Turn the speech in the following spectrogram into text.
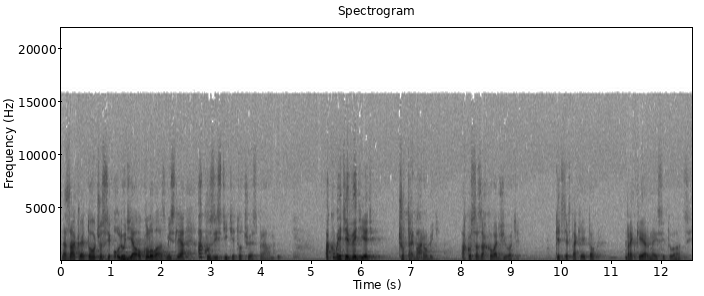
na základe toho, čo si ľudia okolo vás myslia, ako zistíte to, čo je správne? Ako budete vedieť, čo treba robiť? Ako sa zachovať v živote? Keď ste v takejto prekérnej situácii.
